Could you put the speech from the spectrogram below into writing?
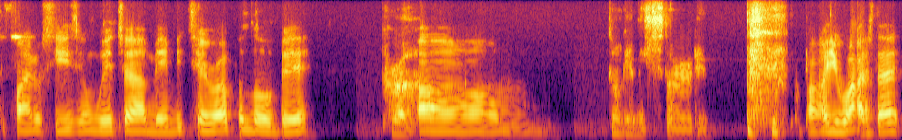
the final season, which uh made me tear up a little bit. Bro, Um, don't get me started. oh, you watched that?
